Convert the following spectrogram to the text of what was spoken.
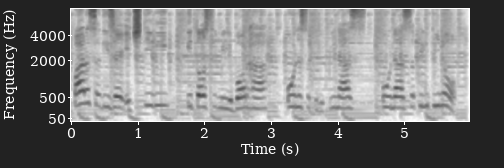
Para sa DZRH TV, ito si Mili Borja, una sa Pilipinas, una sa Pilipino.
